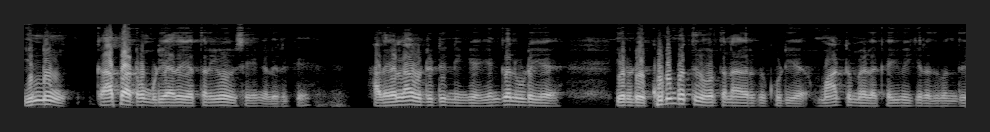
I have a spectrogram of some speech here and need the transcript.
இன்னும் காப்பாற்ற முடியாத எத்தனையோ விஷயங்கள் இருக்குது அதையெல்லாம் விட்டுட்டு நீங்கள் எங்களுடைய என்னுடைய குடும்பத்தில் ஒருத்தனாக இருக்கக்கூடிய மாட்டு மேலே கை வைக்கிறது வந்து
